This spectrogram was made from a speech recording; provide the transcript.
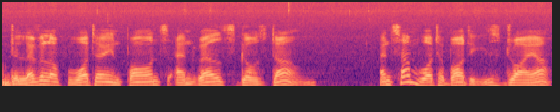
The level of water in ponds and wells goes down and some water bodies dry up.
